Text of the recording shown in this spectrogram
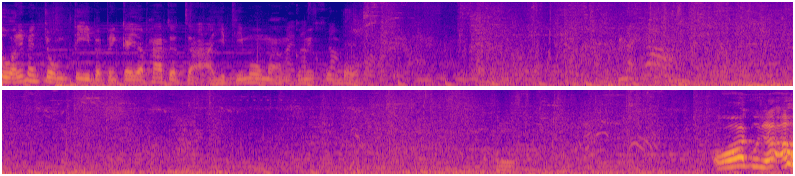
ตัวที่เป็นโจมตีแบบเป็นกายภาพจ๋าๆหยิบทีโมมามันก็ไม่คุ้มปะวะโอเโอ้ยกูอีกแล้วอ้อ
